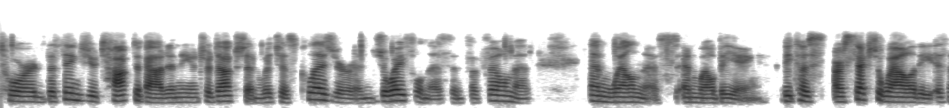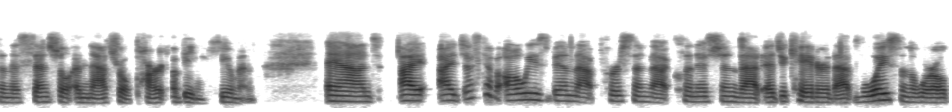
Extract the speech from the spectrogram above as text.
toward the things you talked about in the introduction, which is pleasure and joyfulness and fulfillment and wellness and well being because our sexuality is an essential and natural part of being human. And I, I just have always been that person, that clinician, that educator, that voice in the world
